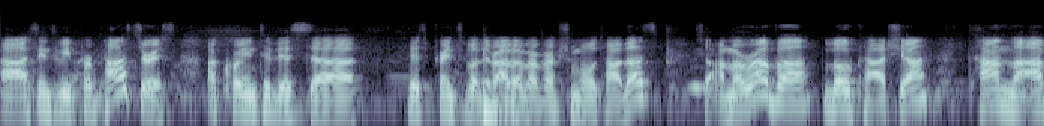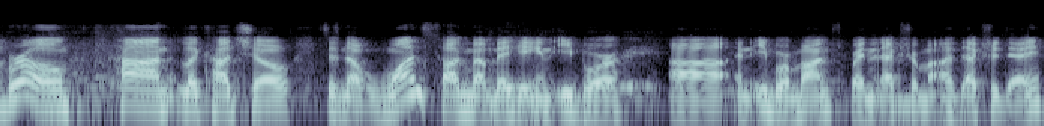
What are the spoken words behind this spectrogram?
uh, seems to be preposterous according to this. Uh, this principle that Rabba Bar Shmuel taught us. So Amarava lo kasha kan la abro kan la kadsho. He says no. One's talking about making an ibor uh, an ibor month, right? An extra an extra day.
